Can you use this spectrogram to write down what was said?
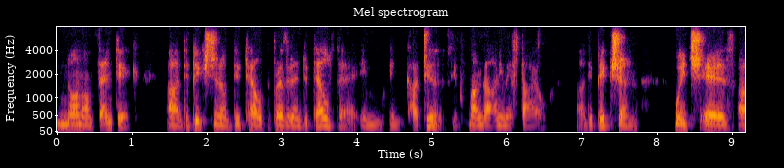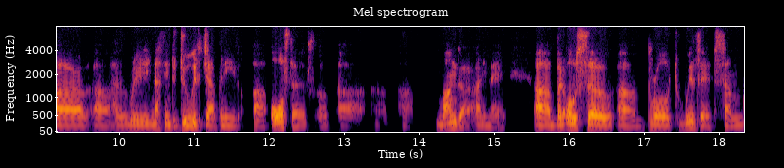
non-authentic uh, depiction of Duterte, President Duterte in, in cartoons, in manga anime style uh, depiction, which is uh, really nothing to do with Japanese authors of manga anime, uh, but also uh, brought with it some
